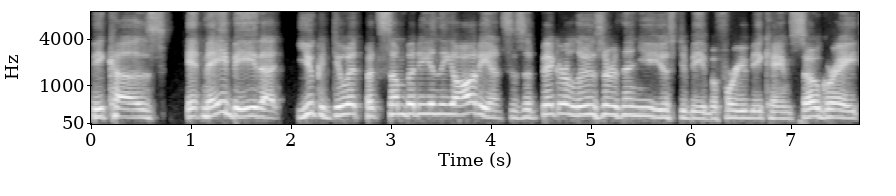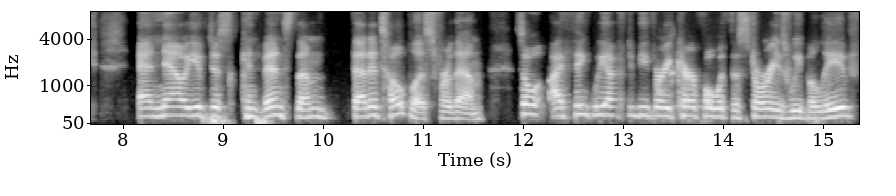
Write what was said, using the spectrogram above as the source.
because it may be that you could do it, but somebody in the audience is a bigger loser than you used to be before you became so great. And now you've just convinced them that it's hopeless for them. So I think we have to be very careful with the stories we believe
